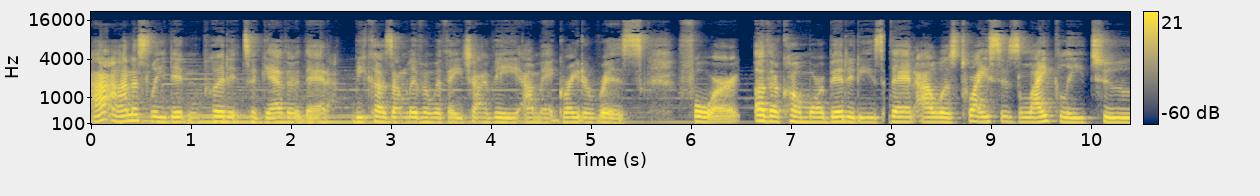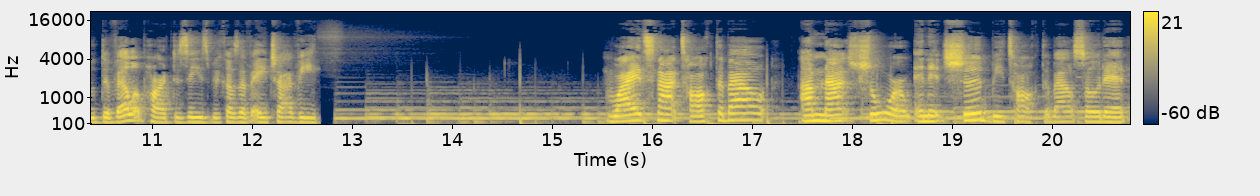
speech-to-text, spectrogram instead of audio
I honestly didn't put it together that because I'm living with HIV, I'm at greater risk for other comorbidities, that I was twice as likely to develop heart disease because of HIV. Why it's not talked about, I'm not sure. And it should be talked about so that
